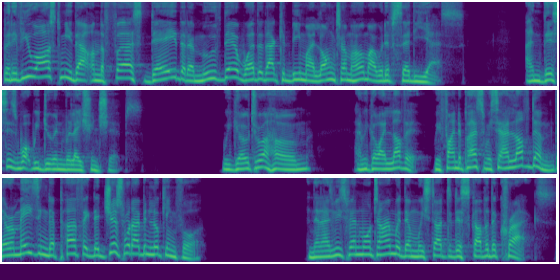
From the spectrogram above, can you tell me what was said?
But if you asked me that on the first day that I moved there, whether that could be my long term home, I would have said yes. And this is what we do in relationships. We go to a home and we go, I love it. We find a person, we say, I love them. They're amazing. They're perfect. They're just what I've been looking for. And then as we spend more time with them, we start to discover the cracks.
